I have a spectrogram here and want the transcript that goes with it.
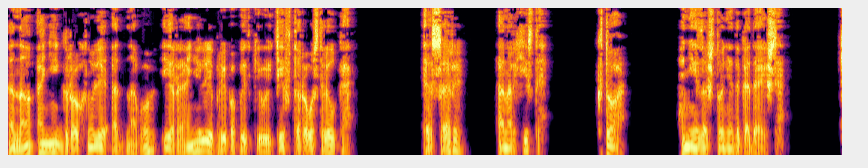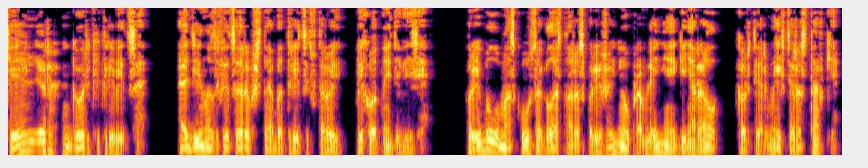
Но они грохнули одного и ранили при попытке уйти второго стрелка. Эсеры? Анархисты? Кто? Ни за что не догадаешься. Келлер горько кривится один из офицеров штаба 32-й пехотной дивизии, прибыл в Москву согласно распоряжению управления генерал-квартирмейстера Ставки.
